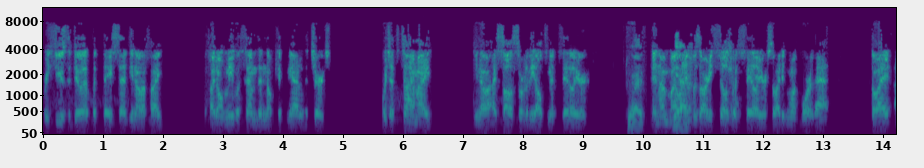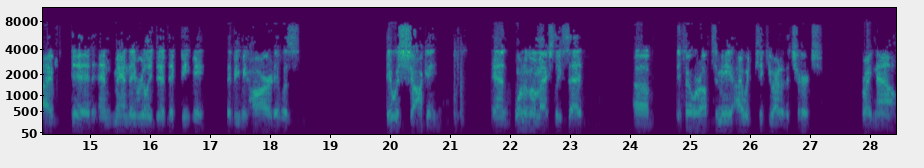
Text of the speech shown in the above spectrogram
refuse to do it, but they said, you know, if I, if I don't meet with them, then they'll kick me out of the church, which at the time I, you know, I saw sort of the ultimate failure. Right. And my yeah. life was already filled with failure, so I didn't want more of that. So I, I did, and man, they really did. They beat me. They beat me hard. It was, it was shocking. And one of them actually said, uh, if it were up to me, I would kick you out of the church right now.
